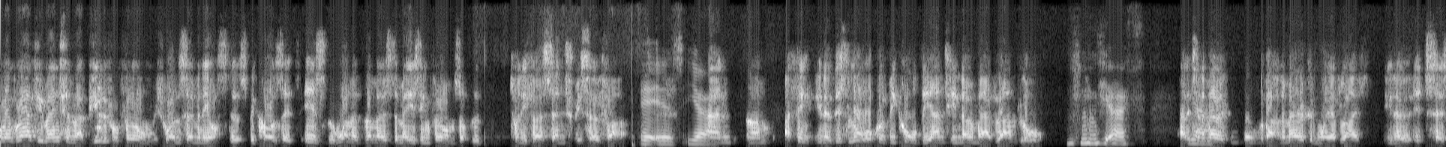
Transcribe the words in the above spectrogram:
Well, I'm glad you mentioned that beautiful film, which won so many Oscars, because it is one of the most amazing films of the 21st century so far. It is, yeah. And um, I think, you know, this law could be called the anti nomad land law. yes. And it's yeah. an American film about an American way of life. You know, it says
